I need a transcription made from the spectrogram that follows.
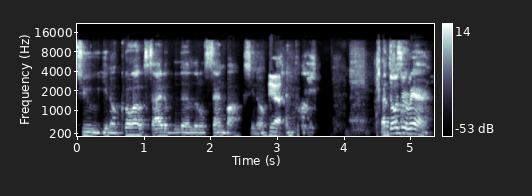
to, you know, go outside of the little sandbox, you know. Yeah. But those are rare.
